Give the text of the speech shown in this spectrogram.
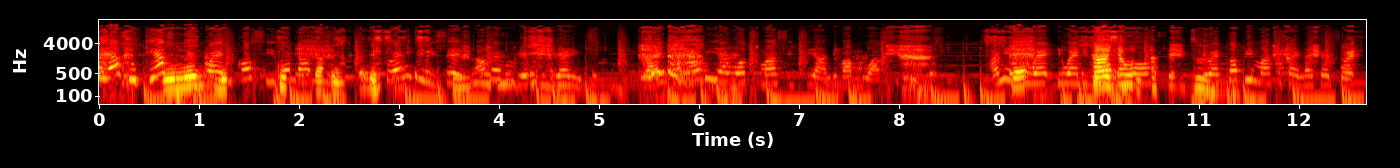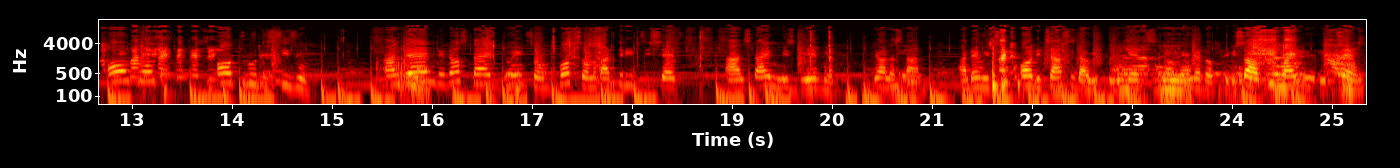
No, he has to, he has to keep quiet because he's under Guys, So anything he says, I'll never be able to hear it. Right? I only hear what Man City and Liverpool to do. I mean, they were, they were in the top four. They were topping Manchester United for almost all through the season. And then they just started doing some box on number three t-shirts and started misbehaving. Do you understand? And then we took all the chances that we could get and we ended up three. So I'll give my a 10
